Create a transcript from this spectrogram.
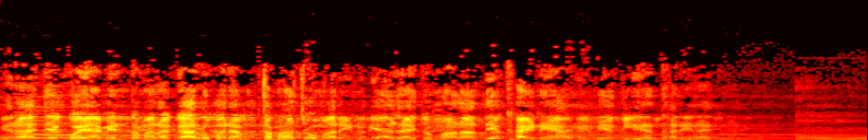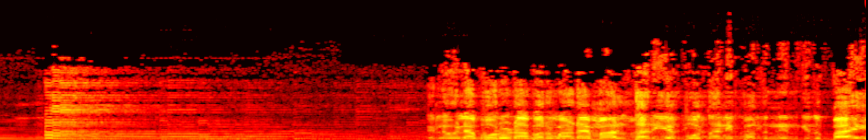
કે રાજે કોઈ આવીને તમારા ગાલ ઉપર આમ તમાચો મારીને વ્યા જાય તો માણા દેખાય નહીં. આવી મેઘલી અંધારી રાત મળી એટલે ઓલા ભોરડા ભરવાડે માલધારીએ પોતાની પત્નીને કીધું, બાઈ,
